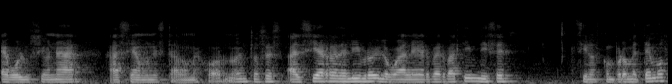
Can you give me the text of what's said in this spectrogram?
evolucionar hacia un estado mejor, ¿no? Entonces, al cierre del libro, y lo voy a leer verbatim, dice, si nos comprometemos,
